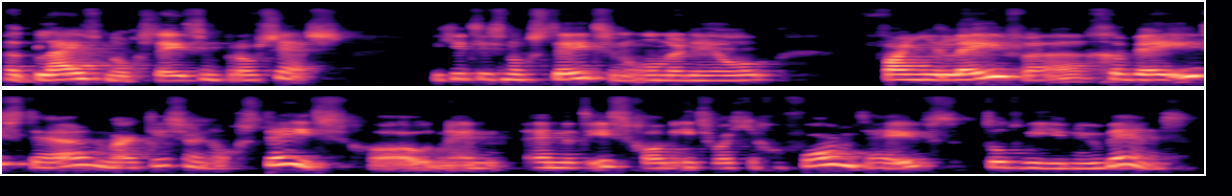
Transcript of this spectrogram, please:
het blijft nog steeds een proces. Weet je, het is nog steeds een onderdeel van je leven geweest, hè? maar het is er nog steeds gewoon. En, en het is gewoon iets wat je gevormd heeft tot wie je nu bent.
